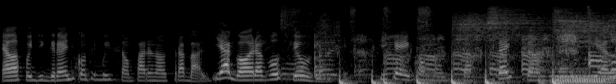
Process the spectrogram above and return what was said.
Ela foi de grande contribuição para o nosso trabalho. E agora, você ouvinte, fique aí com a música Testando e ela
